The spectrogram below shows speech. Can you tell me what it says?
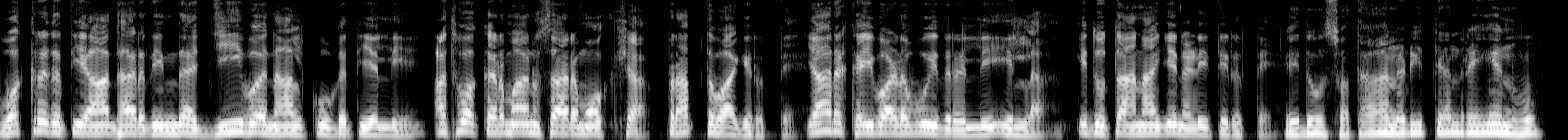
ವಕ್ರಗತಿಯ ಆಧಾರದಿಂದ ಜೀವ ನಾಲ್ಕು ಗತಿಯಲ್ಲಿ ಅಥವಾ ಕರ್ಮಾನುಸಾರ ಮೋಕ್ಷ ಪ್ರಾಪ್ತವಾಗಿರುತ್ತೆ. ಯಾರ ಕೈವಾಡವೂ ಇದರಲ್ಲಿ ಇಲ್ಲ. ಇದು ತಾನಾಗಿ ನಡೀತಿರುತ್ತೆ. ಇದು ಸ್ವತಃ ನಡೆಯುತ್ತೆ ಅಂದ್ರೆ ಏನು?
